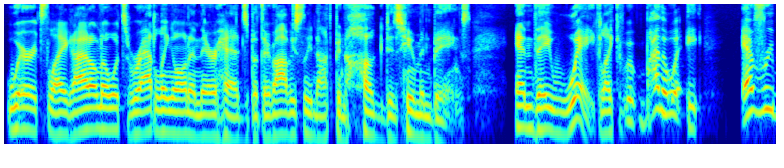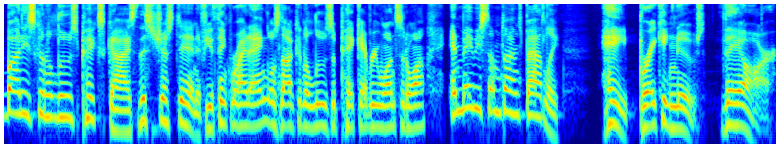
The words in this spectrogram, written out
where it's like, I don't know what's rattling on in their heads, but they've obviously not been hugged as human beings. And they wait. Like, by the way, everybody's going to lose picks, guys. This just in. If you think right angle's not going to lose a pick every once in a while, and maybe sometimes badly, hey, breaking news, they are.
